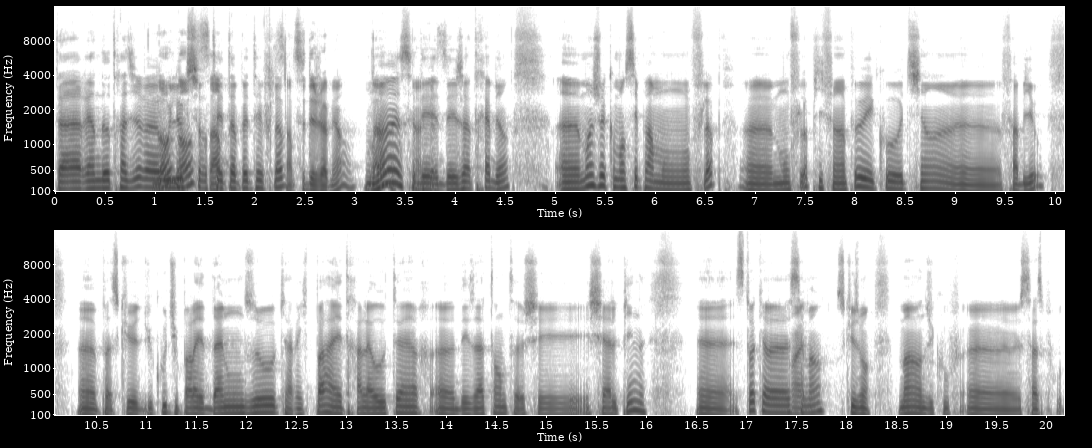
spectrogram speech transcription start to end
T'as rien d'autre à dire, euh, Non, Willux, non, sur tes top et tes flops C'est déjà bien. Ouais, c'est Ouais, ouais. déjà très bien. Euh, moi, je vais commencer par mon flop. Euh, mon flop, il fait un peu écho au tien, euh, Fabio, euh, parce que du coup, tu parlais d'Alonso qui n'arrive pas à être à la hauteur euh, des attentes chez, chez Alpine. Euh, c'est toi qui as Ouais. mains Excuse-moi. Main, du coup. Euh, ça se prouve-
